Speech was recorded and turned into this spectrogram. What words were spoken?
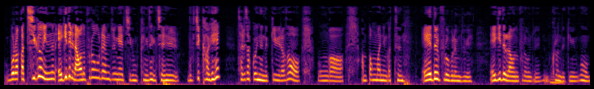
뭐랄까 지금 있는 애기들이 나오는 프로그램 중에 지금 굉장히 제일 묵직하게 자리 잡고 있는 느낌이라서 뭔가 안방마님 같은 애들 프로그램 중에 애기들 나오는 프로그램 중에 좀 그런 느낌이고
